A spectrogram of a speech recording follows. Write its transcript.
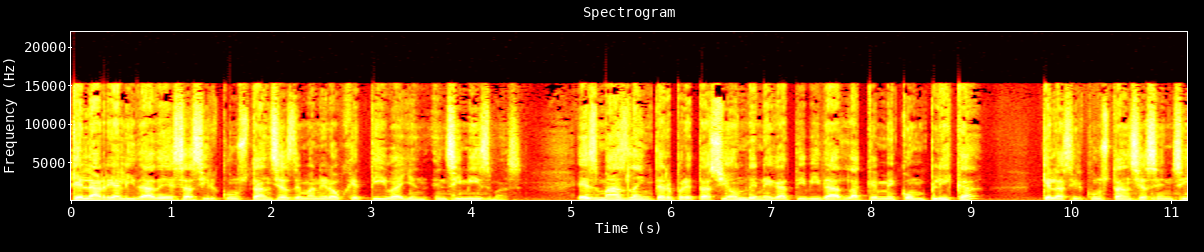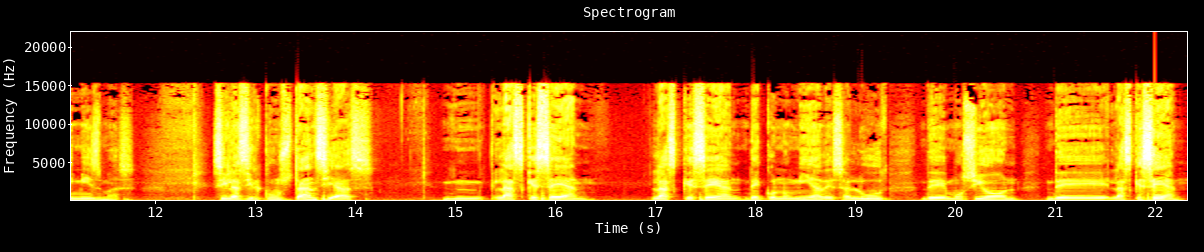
que la realidad de esas circunstancias de manera objetiva y en, en sí mismas. Es más la interpretación de negatividad la que me complica que las circunstancias en sí mismas. Si las circunstancias, mm, las que sean, las que sean, de economía, de salud, de emoción, de las que sean,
